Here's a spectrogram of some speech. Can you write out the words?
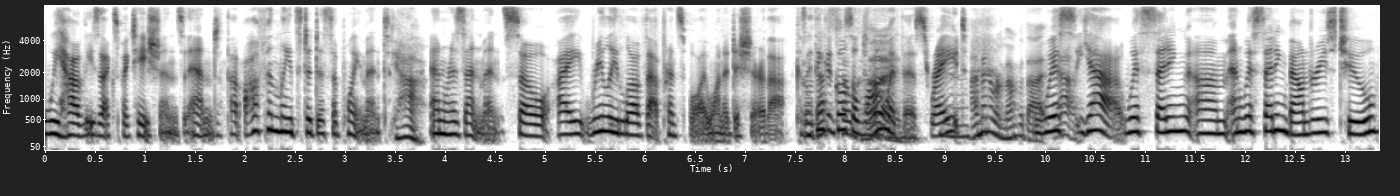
we have these expectations and that often leads to disappointment Yeah. and resentment so i really love that principle i wanted to share that because i think it goes so along with this right I'm going to remember that. with yeah. with setting um, and with setting boundaries too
